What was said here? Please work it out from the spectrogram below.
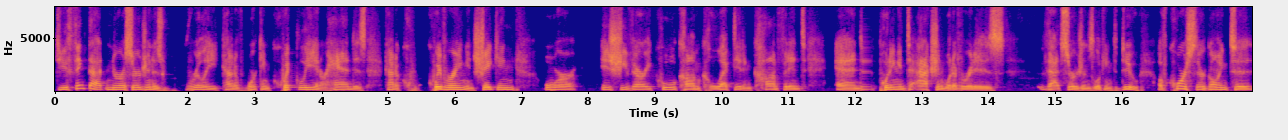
do you think that neurosurgeon is really kind of working quickly and her hand is kind of qu- quivering and shaking? Or is she very cool, calm, collected, and confident and putting into action whatever it is that surgeon's looking to do? Of course, they're going to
